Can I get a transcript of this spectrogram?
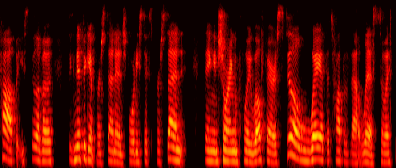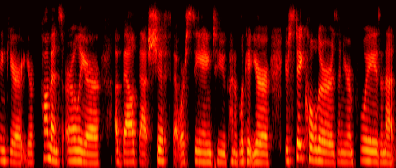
top, but you still have a significant percentage, 46%, saying ensuring employee welfare is still way at the top of that list. So I think your your comments earlier about that shift that we're seeing to kind of look at your your stakeholders and your employees and that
